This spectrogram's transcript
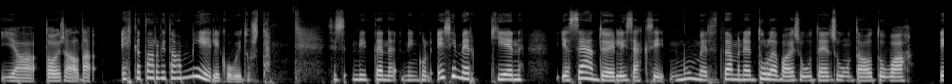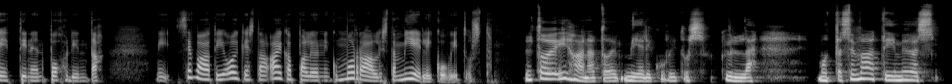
Ja toisaalta ehkä tarvitaan mielikuvitusta. Siis niiden niin esimerkkien ja sääntöjen lisäksi niin mun mielestä tämmöinen tulevaisuuteen suuntautuva eettinen pohdinta niin se vaatii oikeastaan aika paljon niin kuin moraalista mielikuvitusta. No toi on ihana toi mielikuvitus, kyllä, mutta se vaatii myös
